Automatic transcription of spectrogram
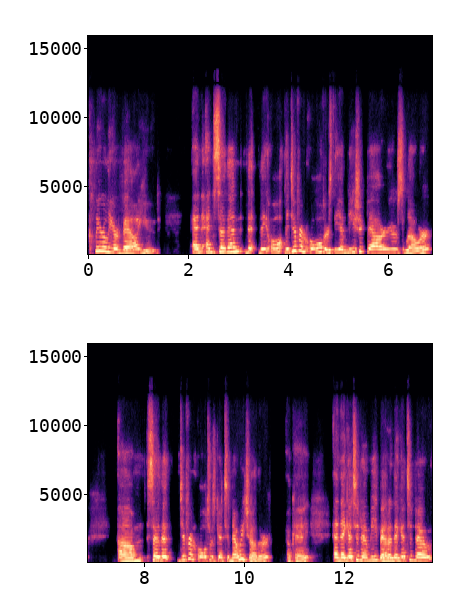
clearly are valued. And and so then the, the all the different alters the amnesic barriers lower um, so that different alters get to know each other, okay? And they get to know me better. They get to know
